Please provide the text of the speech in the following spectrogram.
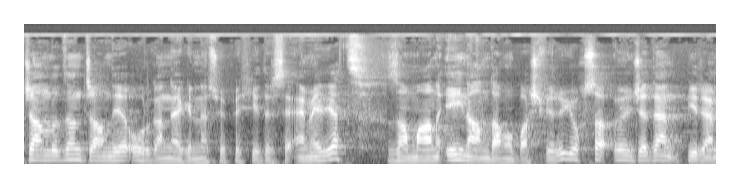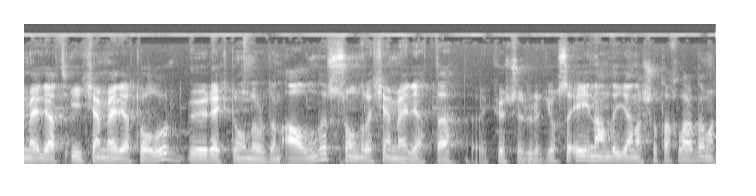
canlıdan canlıya orqan nəqlindən söhbət gedirsə, əməliyyat zamanı eyni anda mı baş verir, yoxsa öncədən bir əməliyyat, ilk əməliyyat olur, böyrək donordan alınır, sonrakı əməliyyatda e, köçürülür, yoxsa eyni anda yanaşı otaqlarda mı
